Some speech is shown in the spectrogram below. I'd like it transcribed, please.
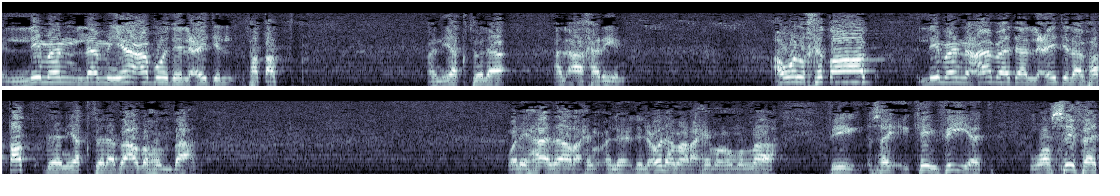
لمن لم يعبد العجل فقط أن يقتل الآخرين. أو الخطاب لمن عبد العجل فقط بأن يقتل بعضهم بعض. ولهذا رحم للعلماء رحمهم الله في كيفية وصفة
